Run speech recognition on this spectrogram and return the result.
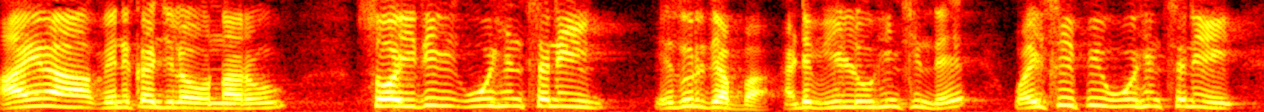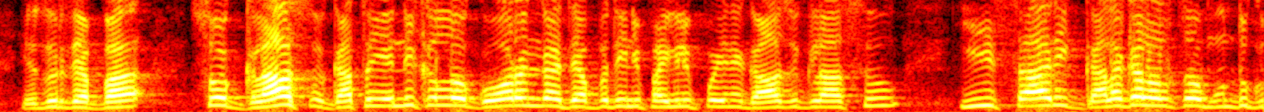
ఆయన వెనుకంజలో ఉన్నారు. సో ఇది ఊహించని ఎదురు దెబ్బ. అంటే వీళ్ళు ఊహించిందే వైసీపీ ఊహించని ఎదురు దెబ్బ. సో గ్లాసు గత ఎన్నికల్లో ఘోరంగా దెబ్బతిని పగిలిపోయిన గాజు గ్లాసు ఈసారి గలగలలతో ముందుకు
